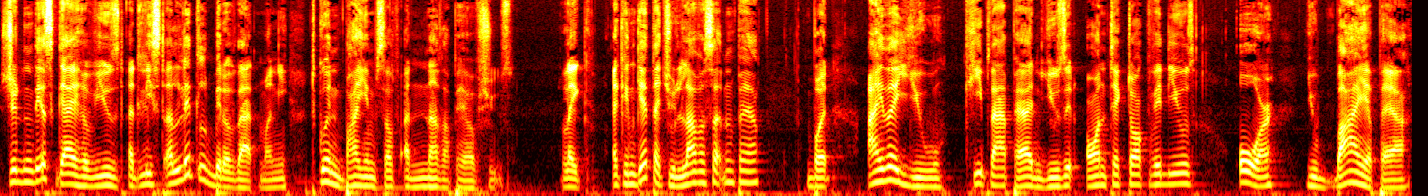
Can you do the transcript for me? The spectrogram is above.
shouldn't this guy have used at least a little bit of that money to go and buy himself another pair of shoes? Like, I can get that you love a certain pair, but either you keep that pair and use it on TikTok videos, or you buy a pair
